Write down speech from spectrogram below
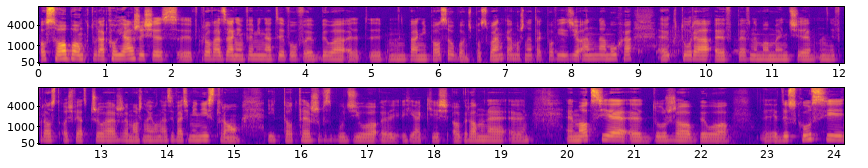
osobą, która kojarzy się z y, wprowadzaniem feminatywów y, była pani poseł bądź posłanka, można tak powiedzieć, Anna Mucha, która w pewnym momencie wprost oświadczyła, że można ją nazywać ministrą. I to też wzbudziło jakieś ogromne emocje, dużo było Y, dyskusji.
